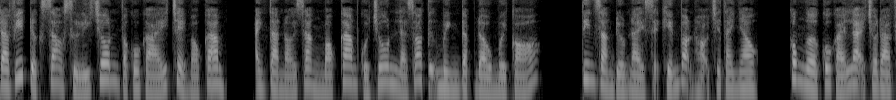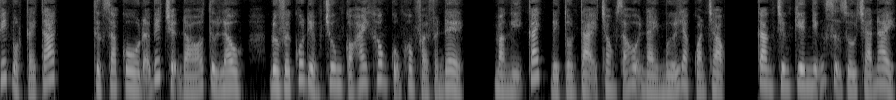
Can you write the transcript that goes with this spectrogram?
David được giao xử lý chôn và cô gái chảy máu cam, anh ta nói rằng máu cam của chôn là do tự mình đập đầu mới có, tin rằng điều này sẽ khiến bọn họ chia tay nhau. Không ngờ cô gái lại cho David một cái tát, thực ra cô đã biết chuyện đó từ lâu, đối với cô điểm chung có hay không cũng không phải vấn đề, mà nghĩ cách để tồn tại trong xã hội này mới là quan trọng. Càng chứng kiến những sự dối trá này,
